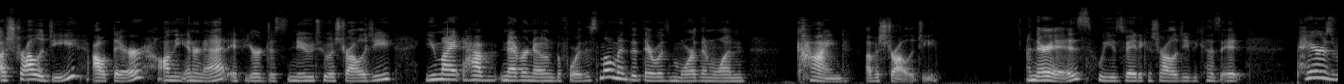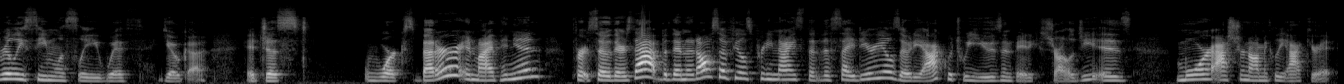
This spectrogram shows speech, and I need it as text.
astrology out there on the internet, if you're just new to astrology, you might have never known before this moment that there was more than one kind of astrology. And there is. We use Vedic astrology because it pairs really seamlessly with yoga. It just works better, in my opinion. For, so there's that, but then it also feels pretty nice that the sidereal zodiac, which we use in Vedic astrology, is more astronomically accurate.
